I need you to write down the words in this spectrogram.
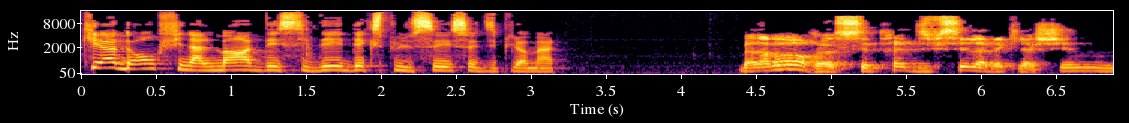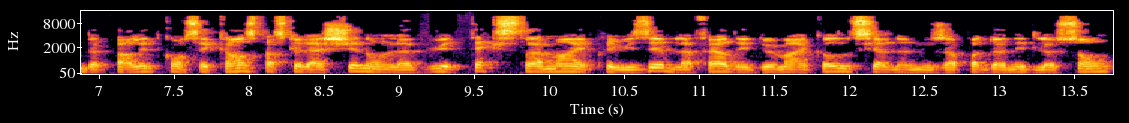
qui a donc finalement décidé d'expulser ce diplomate? Ben D'abord, euh, c'est très difficile avec la Chine de parler de conséquences parce que la Chine, on l'a vu, est extrêmement imprévisible. L'affaire des deux Michael, si elle ne nous a pas donné de leçons,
